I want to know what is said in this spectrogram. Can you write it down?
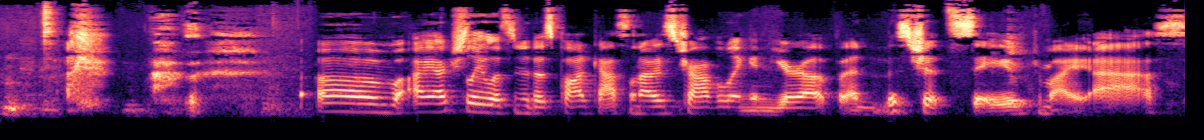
Um, I actually listened to this podcast when I was traveling in Europe, and this shit saved my ass.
